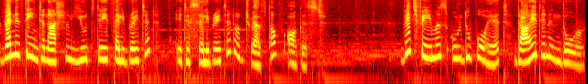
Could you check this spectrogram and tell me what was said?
When is the International Youth Day celebrated? It is celebrated on 12th of August. Which famous Urdu poet died in Indore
